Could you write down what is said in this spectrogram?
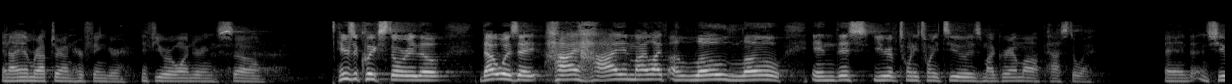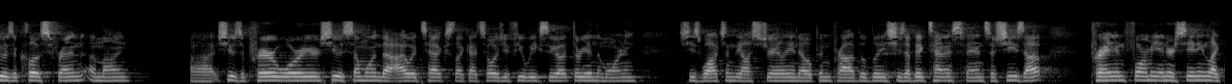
and I am wrapped around her finger, if you were wondering. So, here's a quick story, though. That was a high, high in my life. A low, low in this year of 2022 is my grandma passed away. And, and she was a close friend of mine. Uh, she was a prayer warrior. She was someone that I would text, like I told you a few weeks ago, at 3 in the morning. She's watching the Australian Open, probably. She's a big tennis fan, so she's up praying for me, interceding. Like,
